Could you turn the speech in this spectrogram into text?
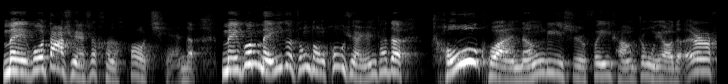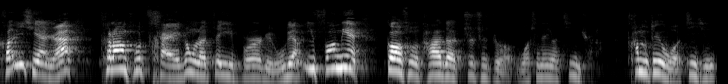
美国大选是很耗钱的。美国每一个总统候选人，他的筹款能力是非常重要的。而很显然，特朗普踩中了这一波流量。一方面告诉他的支持者，我现在要进去了。他们对我进行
